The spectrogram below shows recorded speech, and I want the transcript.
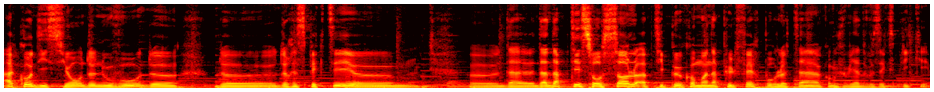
à condition de nouveau de, respecter euh, d'adapter son sol un petit peu comme on a pu le faire pour le thym, comme je viens de vous expliquer.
